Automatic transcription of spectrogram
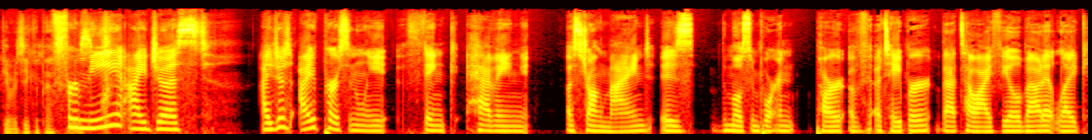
Give it to your competitors. Um, For me, I just, I just, I personally think having a strong mind is the most important part of a taper. That's how I feel about it. Like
